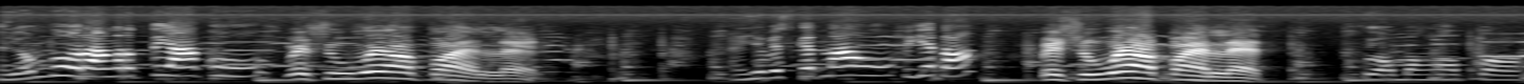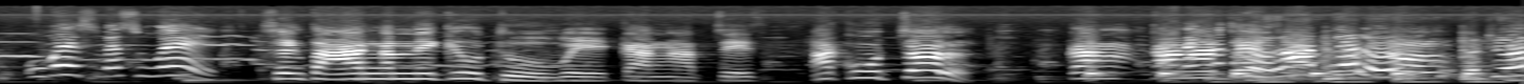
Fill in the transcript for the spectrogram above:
ayo mbok ora ngerti aku. Wis suwe apa elet? Ayo wis ket mau, piye to? Wis suwe apa elet? Omong apa? Wis, wis suwe. Sing tak angen iki uduwe Kang Aces. Aku ucul. Kang Kang Aces. negara ada lho, Dodo.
